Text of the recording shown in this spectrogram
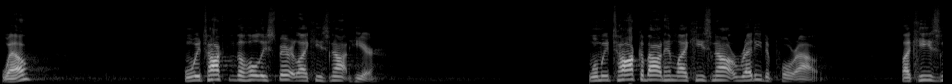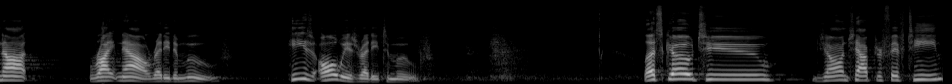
well, when we talk to the Holy Spirit like He's not here, when we talk about Him like He's not ready to pour out, like He's not right now ready to move, He's always ready to move. Let's go to John chapter 15.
